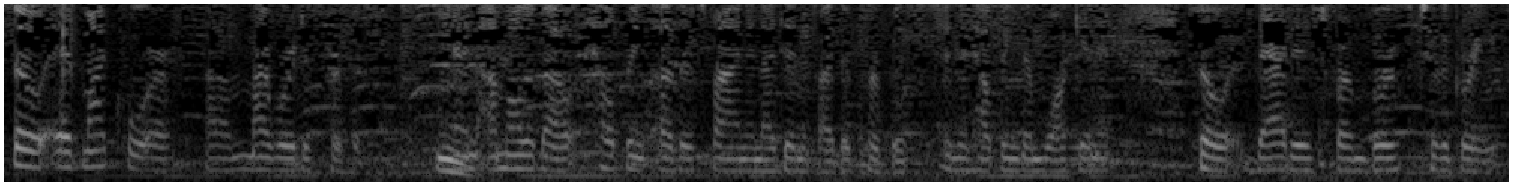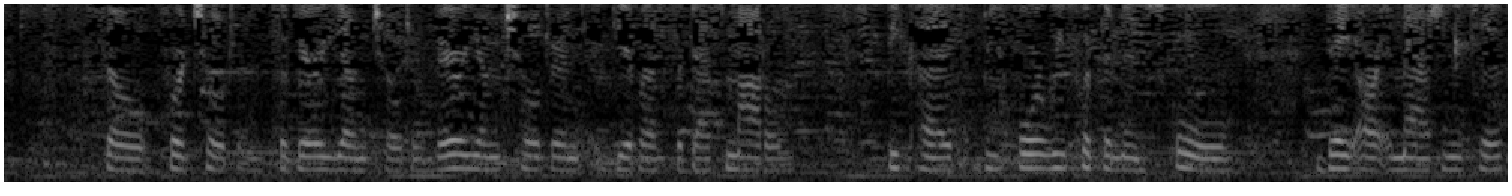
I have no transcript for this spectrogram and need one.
So, at my core, um, my word is purpose. Mm. And I'm all about helping others find and identify their purpose and then helping them walk in it. So, that is from birth to the grave. So, for children, the very young children, very young children give us the best model because before we put them in school, they are imaginative,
